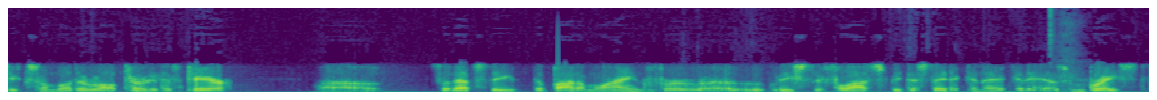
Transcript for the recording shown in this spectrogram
seek some other alternative care. Uh, so that's the, the bottom line for uh, at least the philosophy the state of Connecticut has embraced.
